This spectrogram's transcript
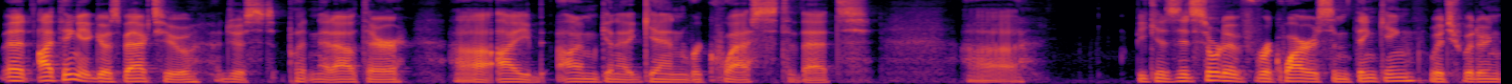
but i think it goes back to just putting it out there uh, i i'm gonna again request that uh, because it sort of requires some thinking which would in-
